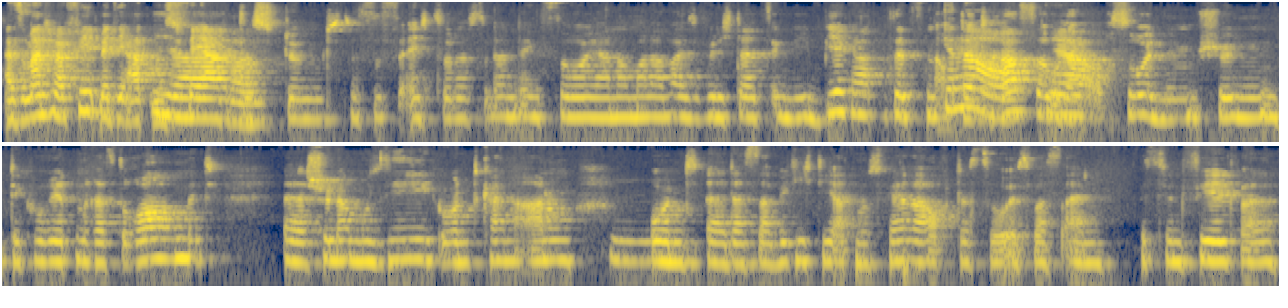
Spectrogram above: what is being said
Also manchmal fehlt mir die Atmosphäre. Ja, das stimmt. Das ist echt so, dass du dann denkst, so, ja, normalerweise würde ich da jetzt irgendwie im Biergarten sitzen, auf der Genau, Terrasse oder ja. auch so in einem schönen dekorierten Restaurant mit äh, schöner Musik und keine Ahnung. Hm. Und äh, dass da wirklich die Atmosphäre auch das so ist, was einem ein bisschen fehlt, weil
